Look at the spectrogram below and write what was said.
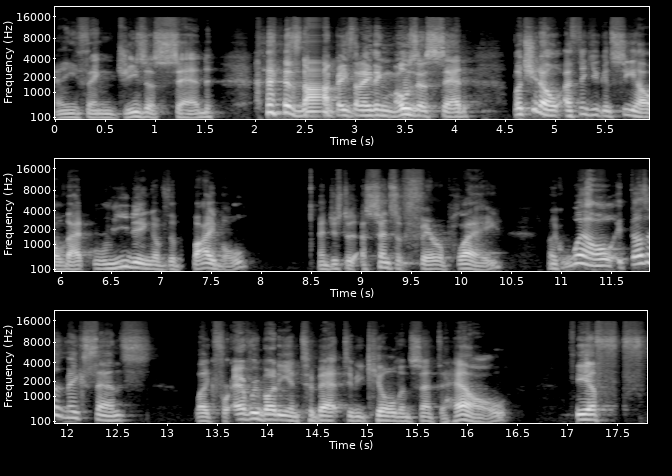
anything Jesus said, it's not based on anything Moses said. But, you know, I think you can see how that reading of the Bible and just a, a sense of fair play, like, well, it doesn't make sense, like, for everybody in Tibet to be killed and sent to hell if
